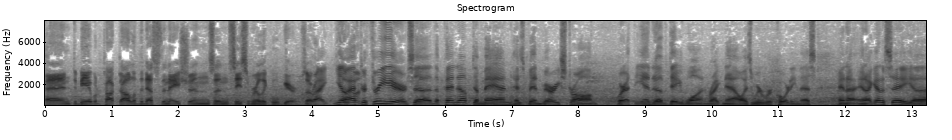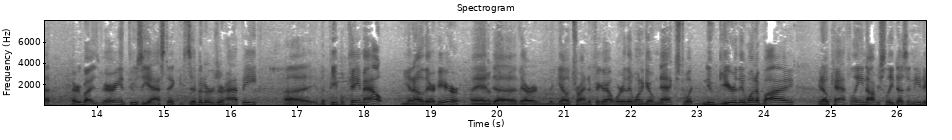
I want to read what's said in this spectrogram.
and to be able to talk to all of the destinations and see some really cool gear. So Right. You know, after fun. three years, uh, the pent up demand has been very strong. We're at the end of day one right now as we're recording this, and I, and I got to say, uh, everybody's very enthusiastic. Exhibitors are happy. Uh, the people came out. You know, they're here and uh, they're you know trying to figure out where they want to go next, what new gear they want to buy. You know, Kathleen obviously doesn't need a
